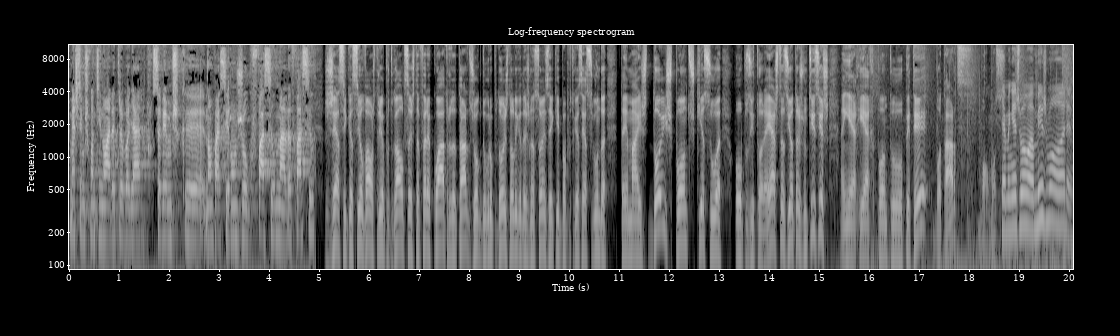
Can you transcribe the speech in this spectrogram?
mas temos que continuar a trabalhar porque sabemos que não vai ser um jogo fácil, nada fácil. Jéssica Silva, Áustria-Portugal, sexta-feira, 4 da tarde, jogo do Grupo 2 da Liga das Nações. A equipa portuguesa é a segunda, tem mais dois pontos que a sua opositora. Estas e outras notícias em rr.pt. Boa tarde, bom almoço. E amanhã, João, à mesma hora.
